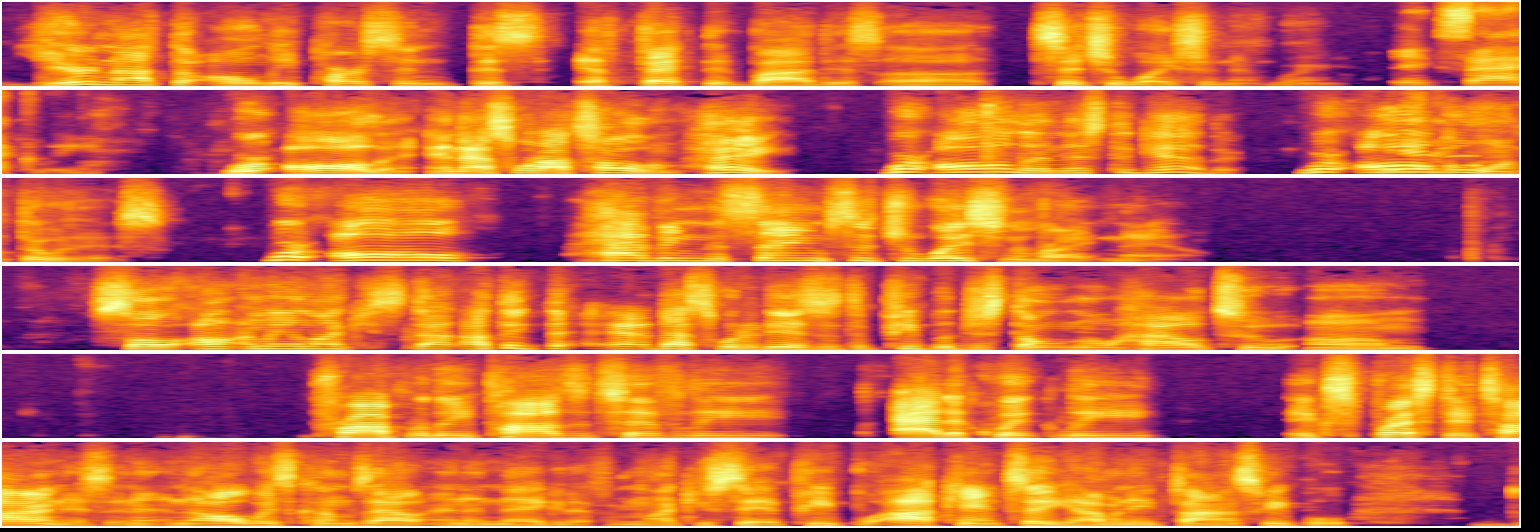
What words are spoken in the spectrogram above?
you're not the only person that's affected by this uh situation that we're in. Exactly. We're all in, and that's what I told him. Hey, we're all in this together. We're all yeah. going through this. We're all having the same situation right now. So uh, I mean, like that, I think that, uh, that's what it is. Is the people just don't know how to um, properly, positively, adequately express their tiredness, and, and it always comes out in a negative. And like you said, people, I can't tell you how many times people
